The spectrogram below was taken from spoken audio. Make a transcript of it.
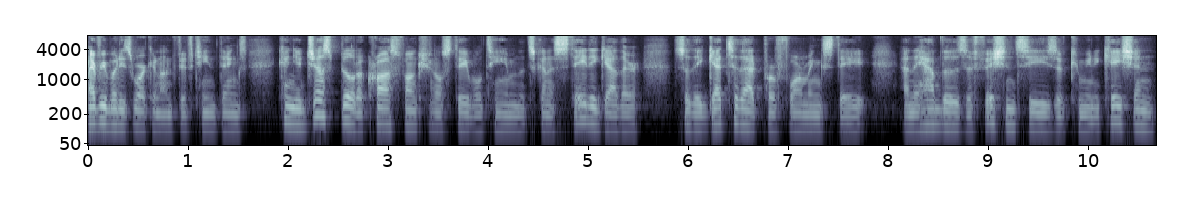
everybody's working on 15 things can you just build a cross-functional stable team that's going to stay together so they get to that performing state and they have those efficiencies of communication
